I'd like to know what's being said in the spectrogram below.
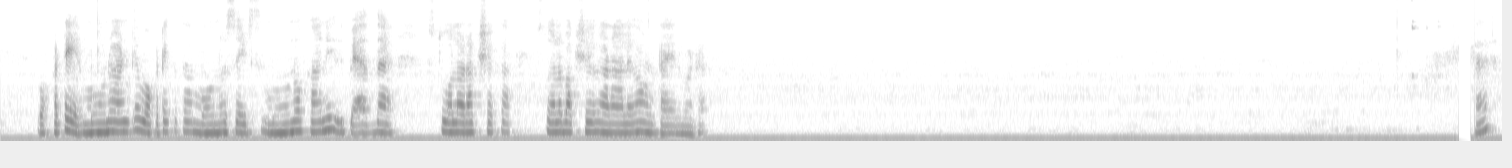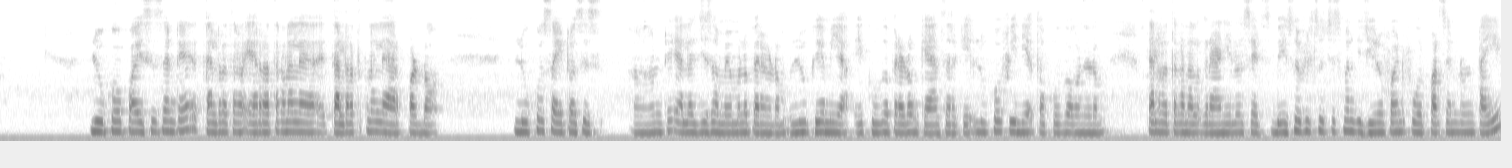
ఒకటే. మోనో అంటే ఒకటే కదా. మోనోసైట్స్. మోనో కానీ ఇది పెద్ద స్థూల రక్షక స్థూల భక్షక కణాలుగా ఉంటాయన్నమాట. ల్యూకోపైసిస్ అంటే తెల్లరత ఎర్రత కణాలు ఏర్పడడం. ల్యూకోసైటోసిస్ అంటే ఎలర్జీ సమయంలో పెరగడం. ల్యూకేమియా ఎక్కువగా పెరగడం క్యాన్సర్కి. ల్యూకోఫీనియా తక్కువగా ఉండడం. తెల్లరత కణాలు గ్రాన్యులోసైట్స్. బేసోఫిల్స్ వచ్చేసి మనకి జీరో పాయింట్ ఫోర్ పర్సెంట్ ఉంటాయి.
